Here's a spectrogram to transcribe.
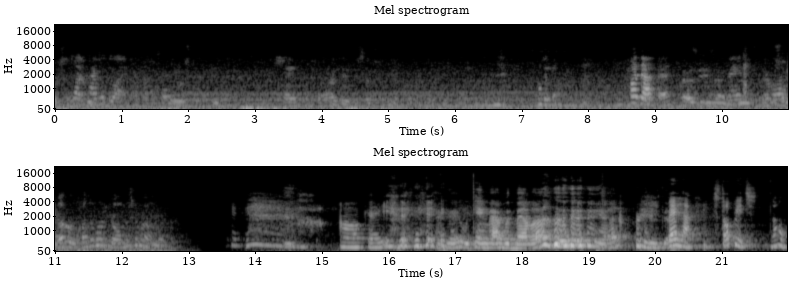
اینا نه؟ درست گفتی. بعد یه بیست تا چیزی. خدافظ عزیزم امروز صبح رو خودمش گامش من Okay. Okay, we came back with Bella. yeah. Bella, stop it. No.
